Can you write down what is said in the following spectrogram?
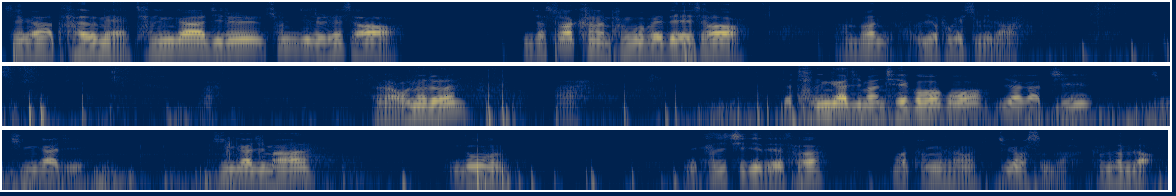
제가 다음에 잔가지를 손질을 해서 이제 수확하는 방법에 대해서 한번 올려보겠습니다. 자, 오늘은 아, 잔가지만 제거하고 이와 같이 지금 긴 가지, 긴 가지만 놓은 이 가지치기에 대해서 한번 동영상을 찍어봤습니다. 감사합니다.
